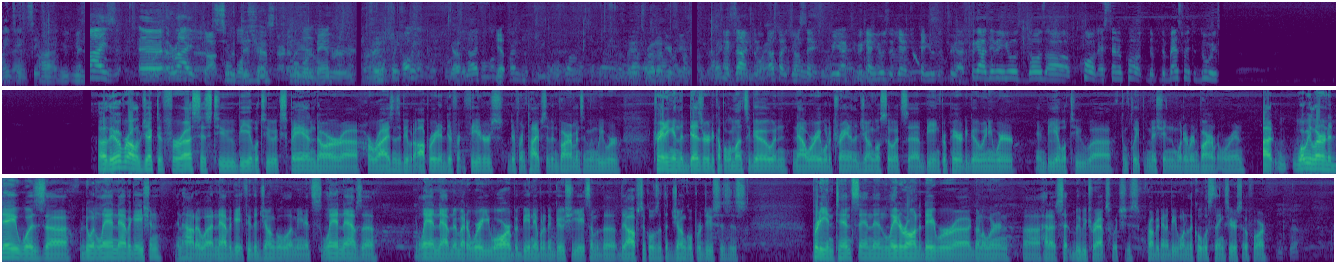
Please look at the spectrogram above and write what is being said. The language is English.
Maintain safety. Guys, uh, arrive. got one string, one band. Yep. It's right under your feet. Exactly. That's what I just said. Reactive. You can use it. Yeah, you can use the tree active. You guys even use those uh cord, extended cord. The, the best way to do is Uh, the overall objective for us is to be able to expand our uh, horizons, to be able to operate in different theaters, different types of environments. I mean, we were training in the desert a couple of months ago, and now we're able to train in the jungle, so it's uh, being prepared to go anywhere and be able to uh, complete the mission in whatever environment we're in. Uh, what we learned today was uh, we're doing land navigation and how to uh, navigate through the jungle. I mean, it's land nav's a land nav no matter where you are, but being able to negotiate some of the, the obstacles that the jungle produces is pretty intense. And then later on today, we're uh, going to learn uh, how to set booby traps, which is probably going to be one of the coolest things here so far.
